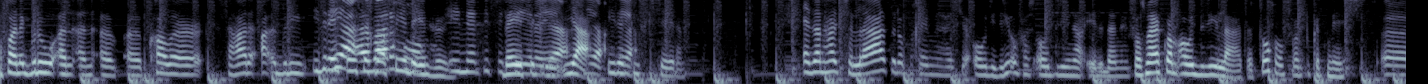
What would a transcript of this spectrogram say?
Of van, ik bedoel, een, een, een, een color. Ze hadden alle drie... Iedereen ja, kon zich wel vinden in hun Identificeren, ja. Ja, ja, identificeren. En dan had je later, op een gegeven moment had je OD3, of was OD3 nou eerder dan nu? Volgens mij kwam OD3 later, toch? Of heb ik het mis? Eh,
